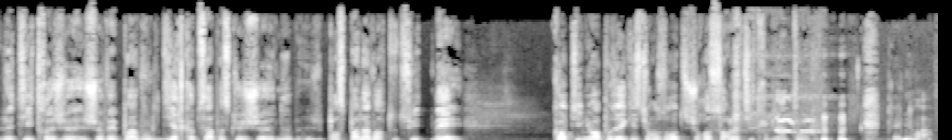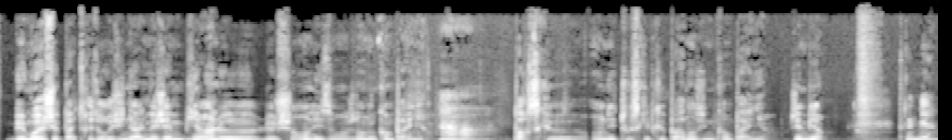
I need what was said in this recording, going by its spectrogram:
le titre, je je vais pas vous le dire comme ça parce que je ne je pense pas l'avoir tout de suite. Mais continuons à poser des questions aux autres. Je ressors le titre bientôt. Benoît. Mais moi, je suis pas très original, mais j'aime bien le, le chant Les Anges dans nos campagnes. Ah, Parce que on est tous quelque part dans une campagne. J'aime bien. très bien.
